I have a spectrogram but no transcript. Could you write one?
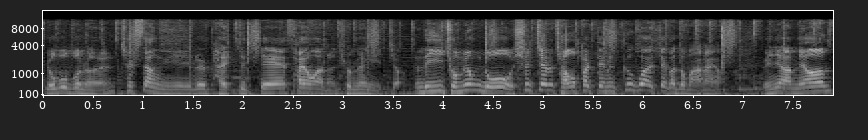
이 부분을 책상 위를 밝힐 때 사용하는 조명이 있죠. 근데 이 조명도 실제로 작업할 때는 끄고 할 때가 더 많아요. 왜냐하면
